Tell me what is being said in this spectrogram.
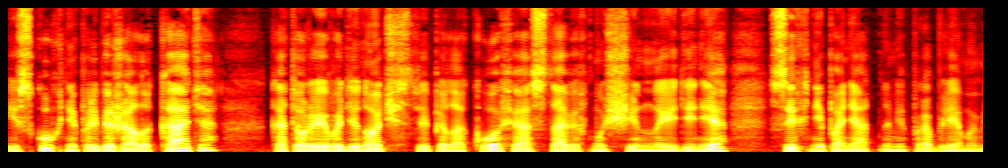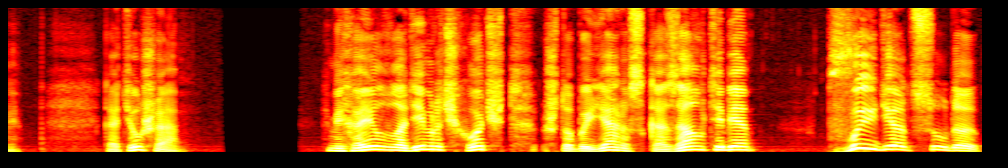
Из кухни прибежала Катя, которая в одиночестве пила кофе, оставив мужчин наедине с их непонятными проблемами. Катюша, Михаил Владимирович хочет, чтобы я рассказал тебе. Выйди отсюда,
